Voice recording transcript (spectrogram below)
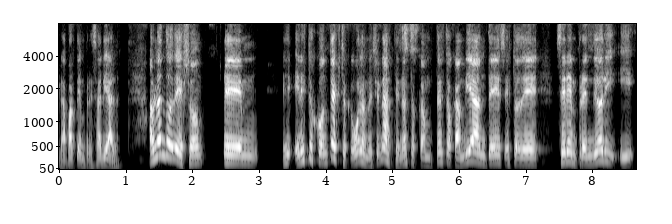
la parte empresarial. Hablando de eso, em, e, en estos contextos que vos los mencionaste, ¿no? estos contextos cambiantes, esto de ser emprendedor y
